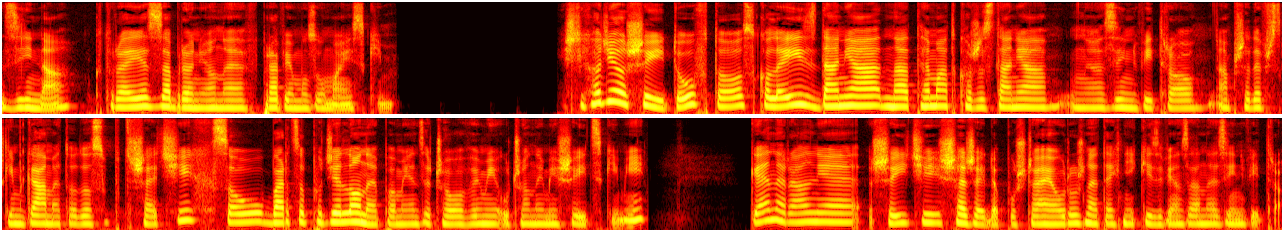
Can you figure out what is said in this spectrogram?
zina, które jest zabronione w prawie muzułmańskim. Jeśli chodzi o szyitów, to z kolei zdania na temat korzystania z in vitro, a przede wszystkim gamet od osób trzecich, są bardzo podzielone pomiędzy czołowymi uczonymi szyickimi. Generalnie szyici szerzej dopuszczają różne techniki związane z in vitro.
